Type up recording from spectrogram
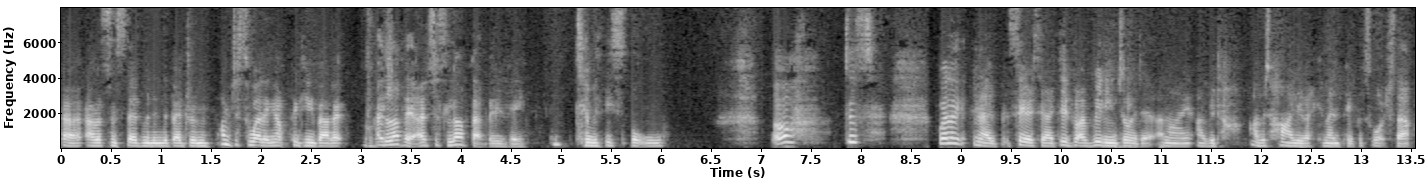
uh, Alison Steadman in the bedroom. I'm just welling up thinking about it. I love it. I just love that movie. Timothy Spall. Oh, just well, no, but seriously, I did. I really enjoyed it, and I, I would, I would highly recommend people to watch that.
